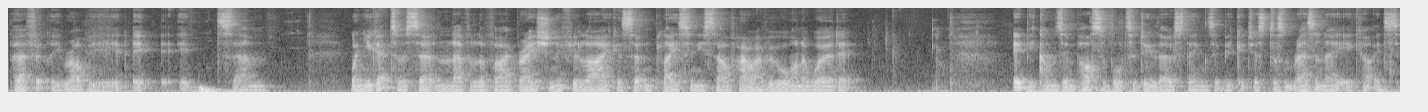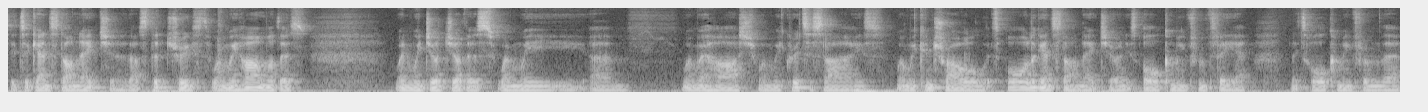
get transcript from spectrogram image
perfectly, Robbie. It, it it's um, when you get to a certain level of vibration, if you like, a certain place in yourself, however we want to word it. It becomes impossible to do those things. It, it just doesn't resonate. It it's it's against our nature. That's the truth. When we harm others, when we judge others, when we um, when we're harsh, when we criticise, when we control, it's all against our nature, and it's all coming from fear, and it's all coming from the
